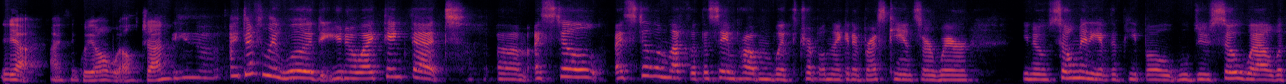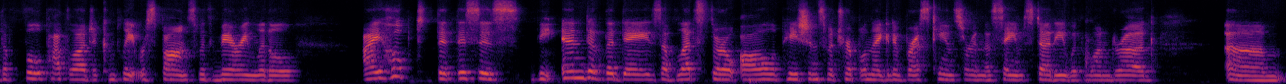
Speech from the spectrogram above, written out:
Yeah, I think we all will. Jen? Yeah, I definitely would. You know, I think that um, I still I still am left with the same problem with triple negative breast cancer where you know so many of the people will do so well with a full pathologic complete response with very little. I hoped that this is the end of the days of let's throw all patients with triple negative breast cancer in the same study with one drug. Um,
